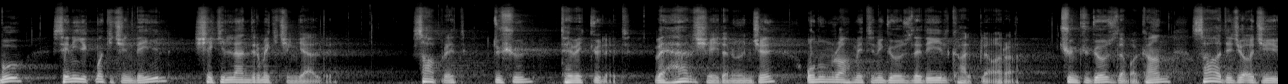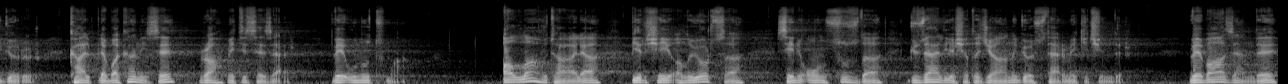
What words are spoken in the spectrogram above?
Bu seni yıkmak için değil, şekillendirmek için geldi. Sabret, düşün, tevekkül et ve her şeyden önce onun rahmetini gözle değil kalple ara. Çünkü gözle bakan sadece acıyı görür, kalple bakan ise rahmeti sezer. Ve unutma, Allahu Teala bir şey alıyorsa seni onsuz da güzel yaşatacağını göstermek içindir. Ve bazen de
